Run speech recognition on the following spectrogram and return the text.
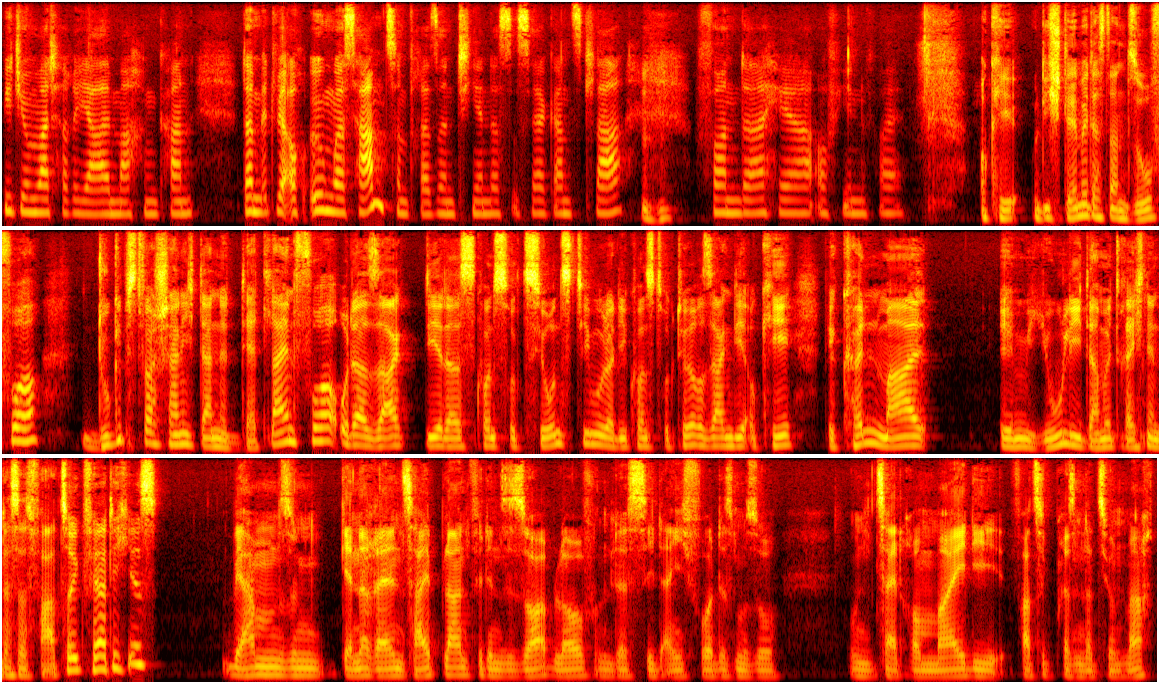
Videomaterial machen kann, damit wir auch irgendwas haben zum Präsentieren. Das ist ja ganz klar. Mhm. Von daher auf jeden Fall. Okay, und ich stelle mir das dann so vor, du gibst wahrscheinlich dann eine Deadline vor oder sagt dir das Konstruktionsteam oder die Konstrukteure sagen dir, okay, wir können mal im Juli damit rechnen, dass das Fahrzeug fertig ist? Wir haben so einen generellen Zeitplan für den Saisonablauf und das sieht eigentlich vor, dass man so um den Zeitraum Mai die Fahrzeugpräsentation macht.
